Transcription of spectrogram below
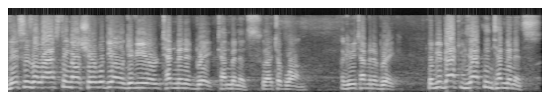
This is the last thing I'll share with you. I'll give you your 10 minute break. 10 minutes, because I took long. I'll give you a 10 minute break. We'll be back exactly in 10 minutes.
